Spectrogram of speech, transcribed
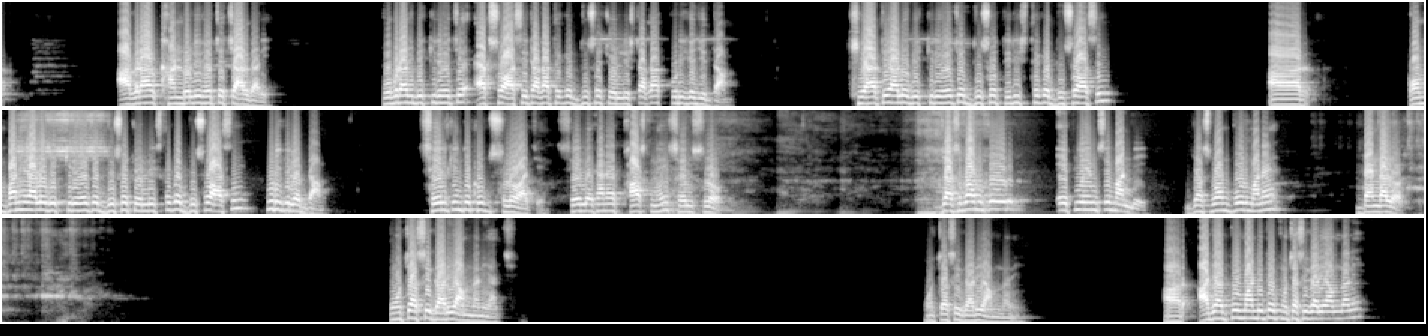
আগ্রার খান্ডলির হচ্ছে চার গাড়ি। পোগরাজ বিক্রি হয়েছে একশো আশি টাকা থেকে দুশো চল্লিশ টাকা কুড়ি কেজির দাম। খিয়াতি আলু বিক্রি হয়েছে দুশো তিরিশ থেকে দুশো আশি। আর কোম্পানির আলু বিক্রি হয়েছে দুশো চল্লিশ থেকে দুশো আশি কুড়ি কিলোর দাম। সেল কিন্তু খুব স্লো আছে। সেল এখানে ফাস্ট নেই, sale slow. Yeshwanthpur APMC mandi. Yeshwanthpur মানে ব্যাঙ্গালোর। পঁচাশি গাড়ি আমদানি আছে। পঁচাশি গাড়ি আমদানি। আর আজাদপুর মান্ডিতে পঁচাশি গাড়ি আমদানি।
